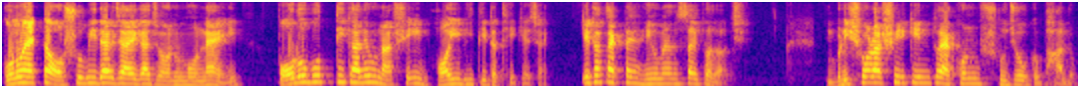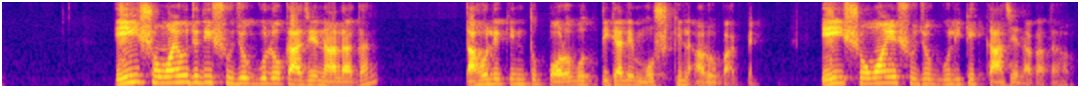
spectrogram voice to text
কোনো একটা অসুবিধার জায়গা জন্ম নেয়, পরবর্তীকালেও না সেই ভয় ভীতিটা থেকে যায়। এটা তো একটা হিউম্যান সাইকোলজি বৃষ রাশির কিন্তু এখন সুযোগ ভালো। এই সময়েও যদি সুযোগগুলো কাজে না লাগান, তাহলে কিন্তু পরবর্তীকালে মুশকিল আরও বাড়বে। এই সময়ে সুযোগগুলিকে কাজে লাগাতে হবে।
